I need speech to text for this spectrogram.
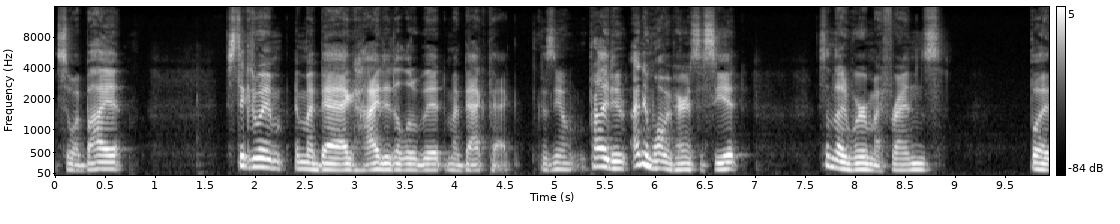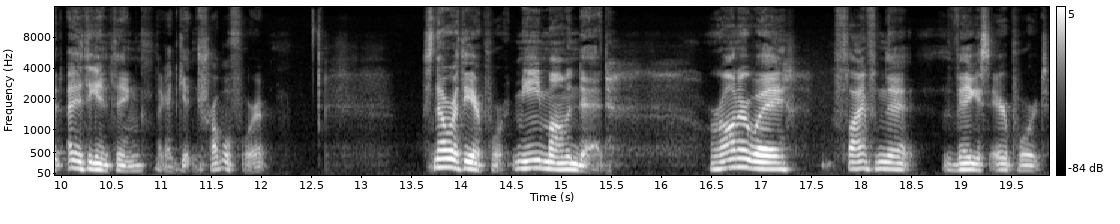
So I buy it, stick it away in my bag, hide it a little bit in my backpack because you know probably didn't I didn't want my parents to see it. Something I'd wear with my friends, but I didn't think anything like I'd get in trouble for it. So now we're at the airport. Me, mom, and dad. We're on our way, flying from the Vegas airport,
